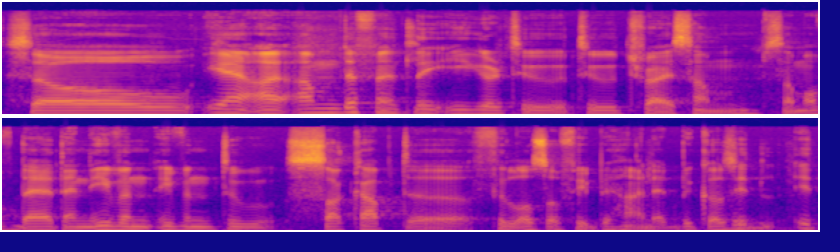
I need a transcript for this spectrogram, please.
So yeah, I, I'm definitely eager to to try some some of that, and even even to suck up the philosophy behind it because it it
